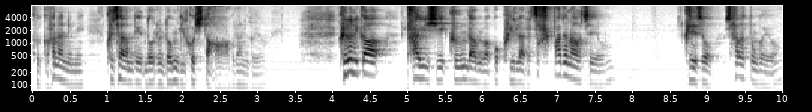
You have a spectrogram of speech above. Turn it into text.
그러니까 하나님이 그 사람들이 너를 넘길 것이다 그러는 거예요. 그러니까 다윗이 그 응답을 받고 그릴라를 싹 빠져나왔어요. 그래서 살았던 거예요.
